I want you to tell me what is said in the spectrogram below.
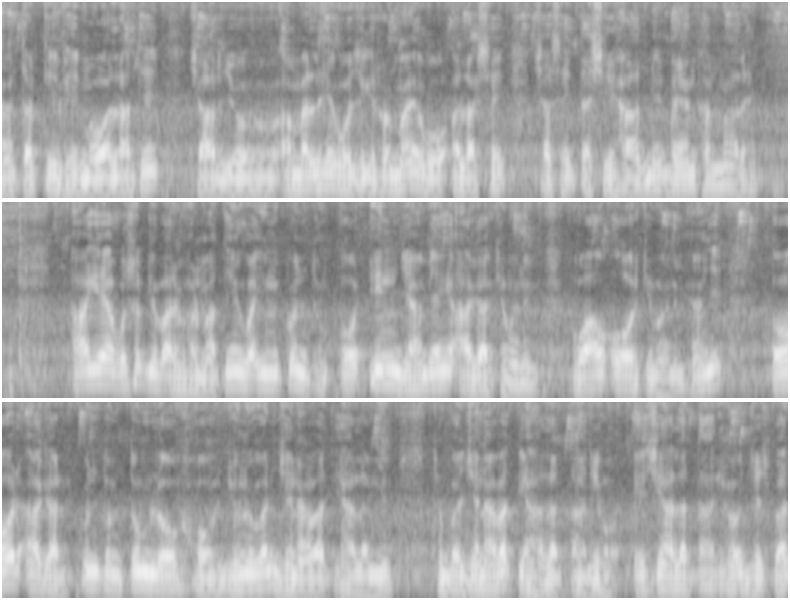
ہاں ترتیب ہے، موالات ہے۔ چار جو عمل ہے وہ ذکر فرمائے، وہ الگ سے چھس تشریحات میں بیان فرما رہے ہیں۔ آگے غسل کے بارے میں فرماتے ہیں وہ ان کن تم اور ان جہاں بھی آگے اگر کے معنی میں واؤ اور کے معنی میں ہاں جی؟ اور اگر کن تم تم لوگ ہو جنوباً جناوت کی حالت میں، تم پر جناوت کی حالت طاری ہو، ایسی حالت طاری ہو جس پر،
